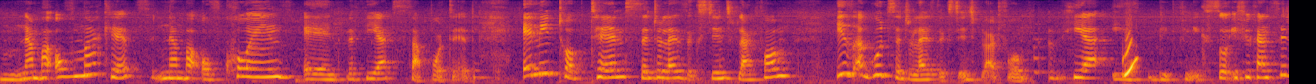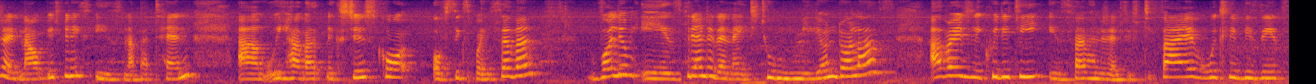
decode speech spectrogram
number of markets number of coins and the fiat supported. Any top 10 centralized exchange platform is a good centralized exchange platform. Here is bitfinex. So if you can see right now bitfinex is number 10 um, we have an exchange score of 6.7 volume is 392 million dollars. Average liquidity is 555 weekly visits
